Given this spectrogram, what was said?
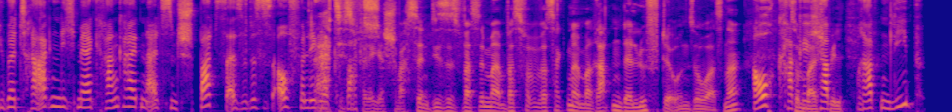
die übertragen nicht mehr Krankheiten als ein Spatz. Also das ist auch völliger Ach, das ist Quatsch. völliger Schwachsinn. Dieses, was immer, was, was sagt man immer, Ratten der Lüfte und sowas, ne? auch kacke, Zum ich habe Beispiel. Ratten lieb.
